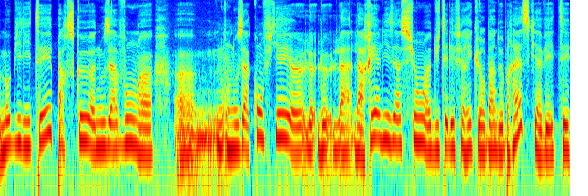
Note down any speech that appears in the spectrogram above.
mobilité parce que nous avons, on nous a confié la, réalisation du téléphérique urbain de Brest qui avait été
